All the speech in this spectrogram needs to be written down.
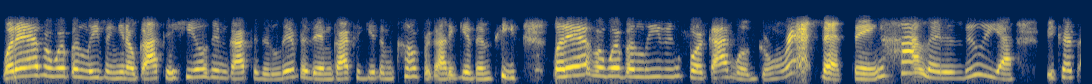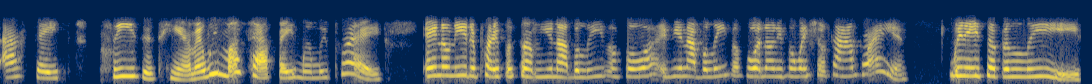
whatever we're believing, you know, God to heal them, God to deliver them, God to give them comfort, God to give them peace. Whatever we're believing for, God will grant that thing. Hallelujah. Because our faith pleases him. And we must have faith when we pray. Ain't no need to pray for something you're not believing for. If you're not believing for it, don't even waste your time praying. We need to believe.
